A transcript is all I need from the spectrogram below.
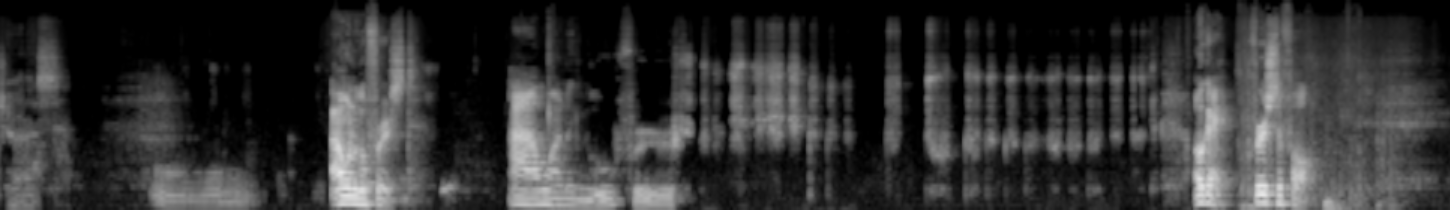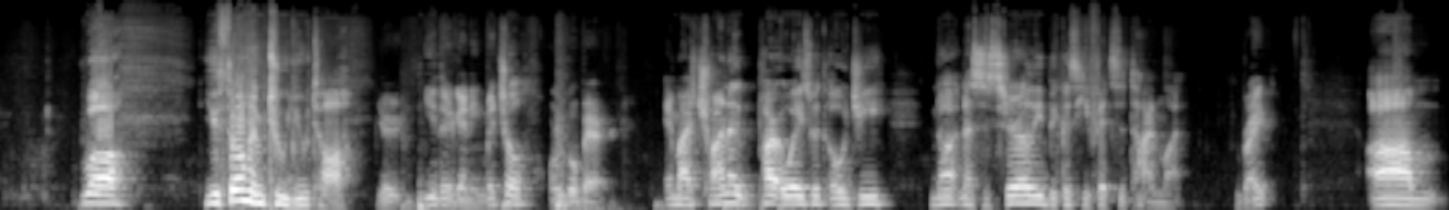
Just, I want to go first. I want to go first. Okay, first of all, well, you throw him to Utah, you're either getting Mitchell or Gobert. Am I trying to part ways with OG? Not necessarily because he fits the timeline, right? Um,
